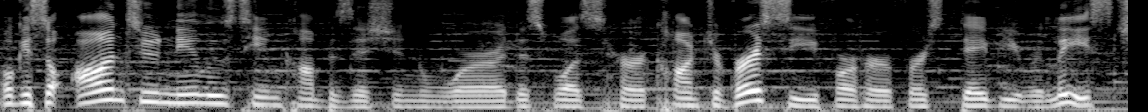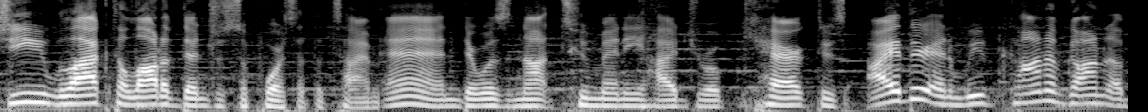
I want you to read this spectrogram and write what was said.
Okay, so on to Nilou's team composition, where this was her controversy for her first debut release. She lacked a lot of Dendro supports at the time, and there was not too many Hydro characters either, and we've kind of gotten a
